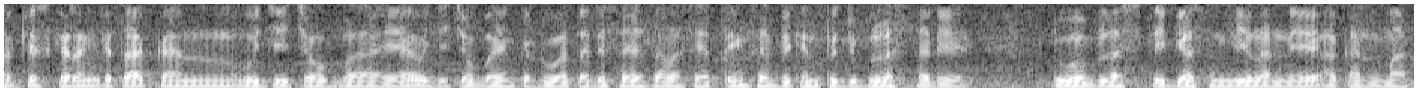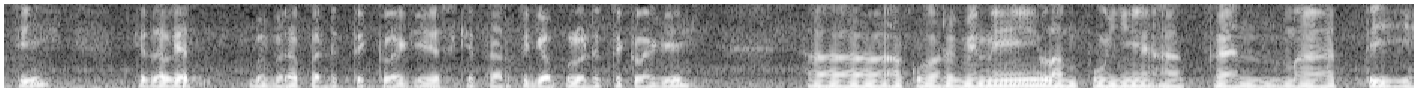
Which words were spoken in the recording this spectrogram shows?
Oke sekarang kita akan uji coba ya. Uji coba yang kedua tadi saya salah setting Saya bikin 17 tadi ya. 12.39 ya akan mati. Kita lihat beberapa detik lagi ya Sekitar 30 detik lagi. Uh, Aquarium ini lampunya akan mati.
